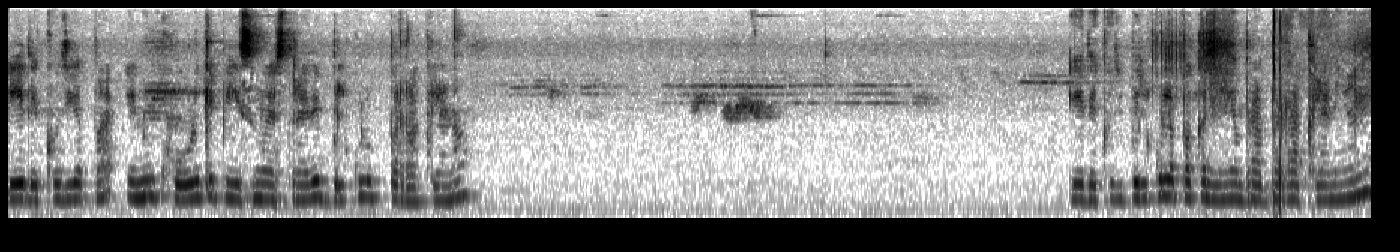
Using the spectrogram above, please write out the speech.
ਇਹ ਦੇਖੋ ਜੀ, ਆਪਾਂ ਇਹਨੂੰ ਖੋਲ ਕੇ ਪੀਸ ਨੂੰ ਇਸ ਤਰ੍ਹਾਂ ਇਹਦੇ ਬਿਲਕੁਲ ਉੱਪਰ ਰੱਖ ਲੈਣਾ। ਇਹ ਦੇਖੋ ਜੀ, ਬਿਲਕੁਲ ਆਪਾਂ ਕੰਨੀਆਂ ਬਰਾਬਰ ਰੱਖ ਲੈਣੀਆਂ ਨੇ।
